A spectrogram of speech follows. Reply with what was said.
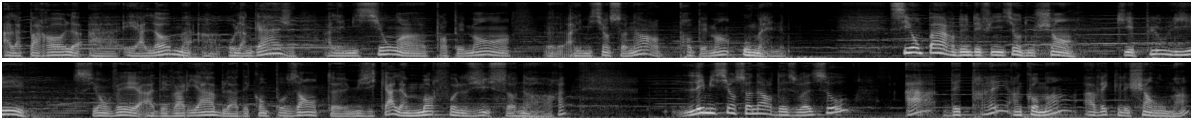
à la parole et à l'homme, au langage, à l'émission proprement, à l'émission sonore proprement humaine. Si on part d'une définition du chant qui est plus liée, si on veut, à des variables, à des composantes musicales, à une morphologie sonore, l'émission sonore des oiseaux a des traits en commun avec les chants humains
